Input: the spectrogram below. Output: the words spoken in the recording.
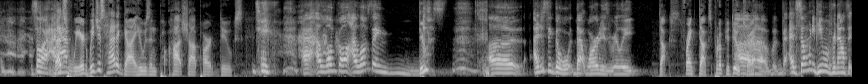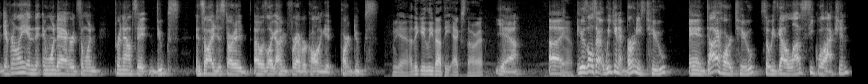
so I, I That's have, weird. We just had a guy who was in Hot Shot Part Dukes. I, I love call I love saying Dukes. Uh I just think the that word is really Ducks. Frank Ducks. Put up your Dukes, right? Uh, but- and so many people pronounce it differently, and and one day I heard someone pronounce it Dukes, And so I just started. I was like, I'm forever calling it Part Dukes. Yeah, I think you leave out the X though, right? Yeah. Uh, Yeah. He was also at Weekend at Bernie's 2 and Die Hard 2, so he's got a lot of sequel action.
